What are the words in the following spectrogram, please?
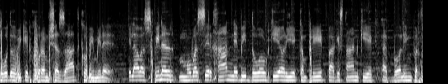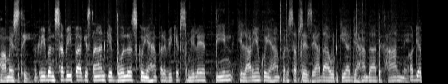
دو دو وکٹ خورم شہزاد کو بھی ملے۔ علاوہ اسپنر مبصر خان نے بھی دو آؤٹ کیا اور یہ کمپلیٹ پاکستان کی ایک بولنگ پرفارمنس تھی۔ تقریباً سبھی پاکستان کے بولرز کو یہاں پر وکٹس ملے۔ تین کھلاڑیوں کو یہاں پر سب سے زیادہ آؤٹ کیا۔ جہاں داد خان نے۔ اور جب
